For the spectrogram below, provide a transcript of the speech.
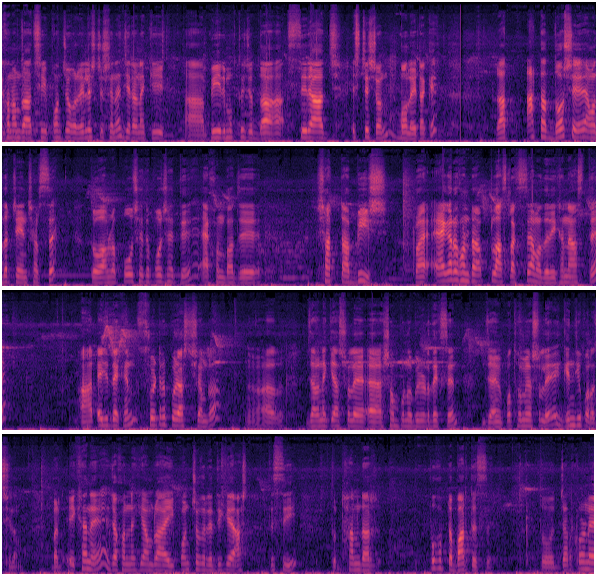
এখন আমরা আছি পঞ্চগড় রেল স্টেশনে যেটা নাকি বীর মুক্তিযোদ্ধা সিরাজ স্টেশন বলে এটাকে। রাত আটটা দশে আমাদের ট্রেন ছাড়ছে। তো আমরা পৌঁছাইতে পৌঁছাইতে এখন বাজে সাতটা বিশ, প্রায় এগারো ঘণ্টা প্লাস লাগছে আমাদের এখানে আসতে। আর এই যে দেখেন সোয়েটার পরে আসছি আমরা। আর যারা নাকি আসলে সম্পূর্ণ ভিডিওটা দেখছেন, যে আমি প্রথমে আসলে গেঞ্জি পরা ছিলাম। বাট এখানে যখন নাকি আমরা এই পঞ্চগড়ের দিকে আসতেছি, তো ঠান্ডার প্রকোপটা বাড়তেছে। তো যার কারণে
